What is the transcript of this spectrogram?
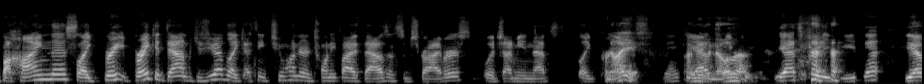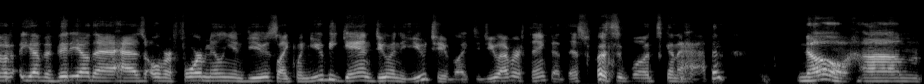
behind this? Like, break break it down because you have like I think two hundred twenty five thousand subscribers, which I mean that's like pretty Nice. I didn't Yeah, even it's, know like, Yeah, it's pretty decent. You have a you have a video that has over four million views. Like when you began doing the YouTube, like did you ever think that this was what's gonna happen? No, um,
